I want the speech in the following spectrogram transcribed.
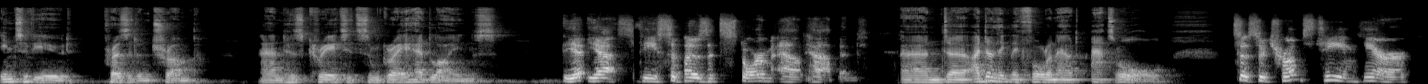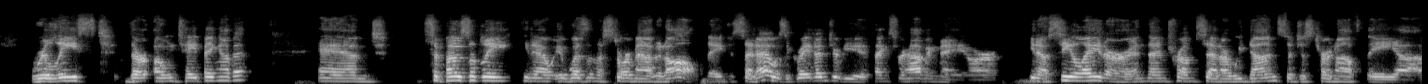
interviewed President Trump and has created some grey headlines. Yeah, yes, the supposed storm out happened. And uh, I don't think they've fallen out at all. So, so Trump's team here released their own taping of it. And supposedly, you know, it wasn't a storm out at all. They just said, oh, it was a great interview. Thanks for having me. Or, you know, see you later. And then Trump said, "Are we done?" So just turn off the uh,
